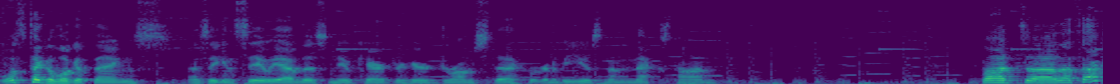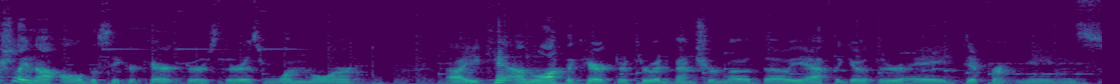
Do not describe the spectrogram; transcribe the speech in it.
Let's take a look at things. As you can see, we have this new character here, Drumstick. We're going to be using him next time. But uh, that's actually not all the secret characters. There is one more. Uh, you can't unlock the character through adventure mode, though. You have to go through a different means.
